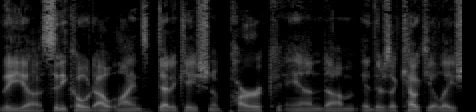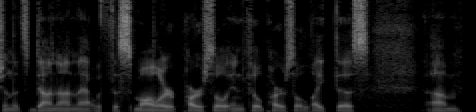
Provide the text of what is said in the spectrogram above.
The uh, city code outlines dedication of park, and um, there's a calculation that's done on that with the smaller parcel, infill parcel like this. Um,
